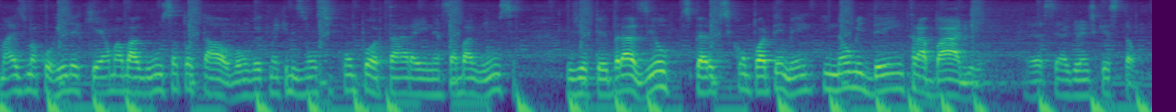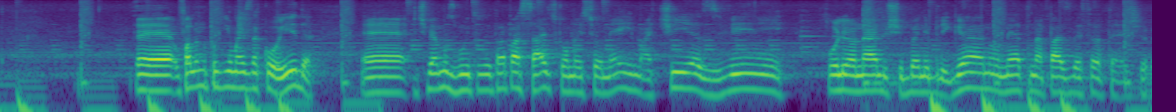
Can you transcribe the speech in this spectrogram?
mais uma corrida que é uma bagunça total. Vamos ver como é que eles vão se comportar aí nessa bagunça no GP Brasil. Espero que se comportem bem e não me deem trabalho. Essa é a grande questão. É, falando um pouquinho mais da corrida, é, tivemos muitas ultrapassagens, como mencionei, Matias, Vini, o Leonardo Shibani brigando, o Neto na paz da estratégia.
